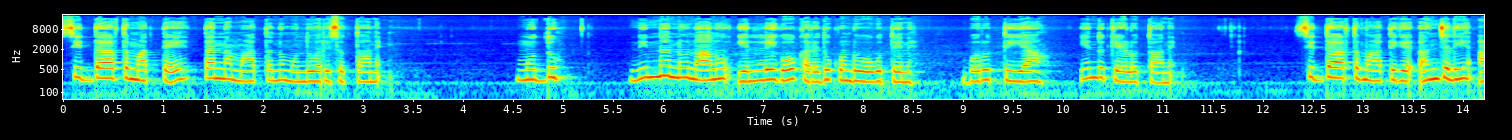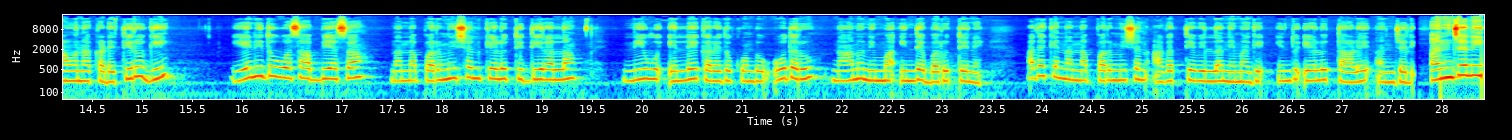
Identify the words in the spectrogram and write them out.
ಸಿದ್ಧಾರ್ಥ್ ಮತ್ತೆ ತನ್ನ ಮಾತನ್ನು ಮುಂದುವರಿಸುತ್ತಾನೆ. ಮುದ್ದು, ನಿನ್ನನ್ನು ನಾನು ಎಲ್ಲಿಗೋ ಕರೆದುಕೊಂಡು ಹೋಗುತ್ತೇನೆ ಬರುತ್ತೀಯಾ ಎಂದು ಕೇಳುತ್ತಾನೆ. ಸಿದ್ಧಾರ್ಥ್ ಮಾತಿಗೆ ಅಂಜಲಿ ಅವನ ಕಡೆ ತಿರುಗಿ, ಏನಿದು ಹೊಸ ಅಭ್ಯಾಸ ನನ್ನ ಪರ್ಮಿಷನ್ ಕೇಳುತ್ತಿದ್ದೀರಲ್ಲ ನೀವು ಎಲ್ಲೇ ಕರೆದುಕೊಂಡು ಹೋದರೂ ನಾನು ನಿಮ್ಮ ಹಿಂದೆ ಬರುತ್ತೇನೆ ಅದಕ್ಕೆ ನನ್ನ ಪರ್ಮಿಷನ್ ಅಗತ್ಯವಿಲ್ಲ ನಿಮಗೆ ಎಂದು ಹೇಳುತ್ತಾಳೆ ಅಂಜಲಿ. ಅಂಜಲಿ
